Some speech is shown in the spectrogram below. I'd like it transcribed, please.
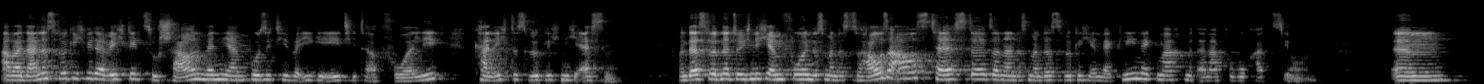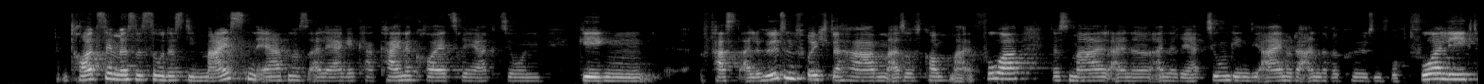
Aber dann ist wirklich wieder wichtig zu schauen, wenn hier ein positiver IgE-Titer vorliegt, kann ich das wirklich nicht essen. Und das wird natürlich nicht empfohlen, dass man das zu Hause austestet, sondern dass man das wirklich in der Klinik macht mit einer Provokation. Ähm, Trotzdem ist es so, dass die meisten Erdnussallergiker keine Kreuzreaktion gegen fast alle Hülsenfrüchte haben. Also es kommt mal vor, dass mal eine, eine Reaktion gegen die ein oder andere Hülsenfrucht vorliegt,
